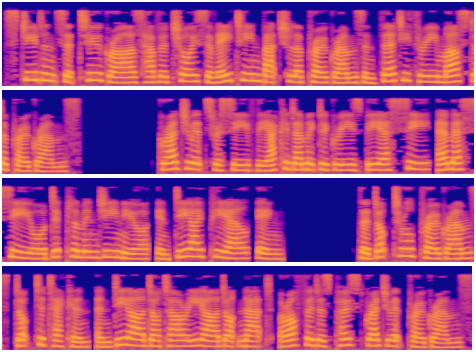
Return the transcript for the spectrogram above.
Students at TU Graz have a choice of 18 bachelor programs and 33 master programs. Graduates receive the academic degrees BSc, MSc or Diplom Ingenieur, in DIPL, ING. The doctoral programs Dr. techn., and dr.rer.nat, are offered as postgraduate programs.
